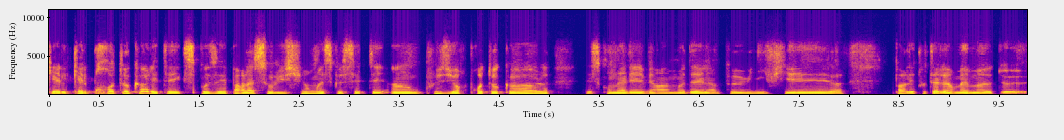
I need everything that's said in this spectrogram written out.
quel, protocole était exposé par la solution? Est-ce que c'était un ou plusieurs protocoles? Est-ce qu'on allait vers un modèle un peu unifié? On parlait tout à l'heure même de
